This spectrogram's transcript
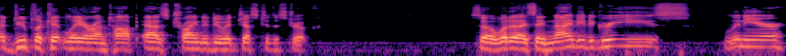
a duplicate layer on top as trying to do it just to the stroke. So what did I say? 90 degrees, linear,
